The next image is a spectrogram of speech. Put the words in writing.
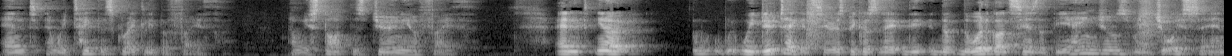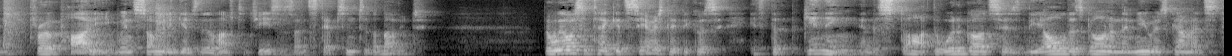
and, and we take this great leap of faith, and we start this journey of faith. And, you know, we do take it serious because the, the, the, Word of God says that the angels rejoice and throw a party when somebody gives their life to Jesus and steps into the boat. But we also take it seriously because it's the beginning and the start. The Word of God says the old is gone and the new is come. It's,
